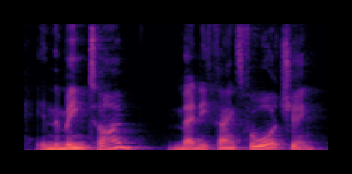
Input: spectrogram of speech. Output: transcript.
In the meantime, many thanks for watching.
